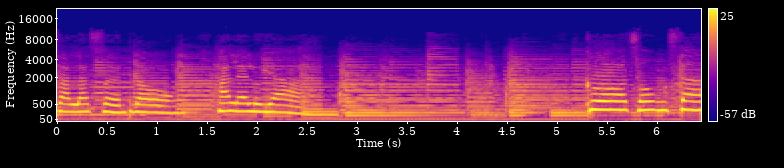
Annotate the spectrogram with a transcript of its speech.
สรรเสริญพระองค์ฮาเลลูยาขอทรงสร้า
